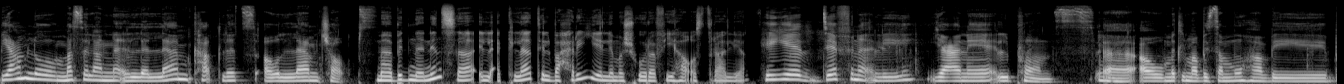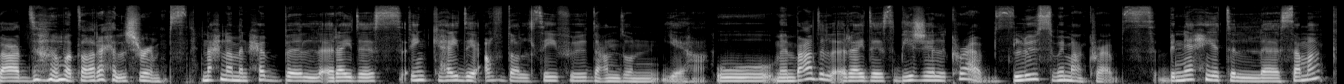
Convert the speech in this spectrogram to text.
بيعملوا مثلا ال lamb cutlets أو ال lamb chops. ما بدنا ننسى الأكلات البحرية اللي مشهورة فيها أستراليا. هي definitely يعني ال prawns. أو مثل ما بيسموها بعد مطارح ال shrimps. نحن بنحب القريدس. think هيدي أفضل seafood عندهم إياها. ومن بعد القريدس بيجي ال crabs blue swimmer crabs بالناحيه السمك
